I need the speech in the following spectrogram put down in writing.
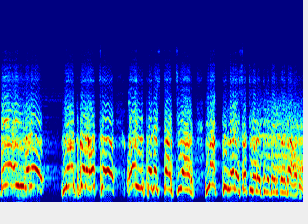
বেআইনি ভাবে মাফ করা হচ্ছে, ওই উপদেষ্টার চেয়ার লাত্তি মেরে সচিবালয় থেকে বের করে দেওয়া হবে।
